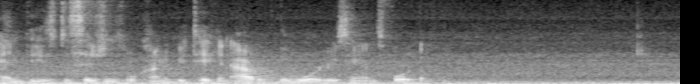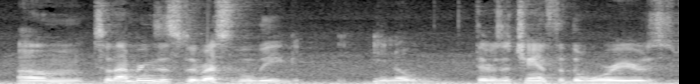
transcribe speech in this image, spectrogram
and these decisions will kind of be taken out of the Warriors' hands for them. Um, so that brings us to the rest of the league. You know, there's a chance that the Warriors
